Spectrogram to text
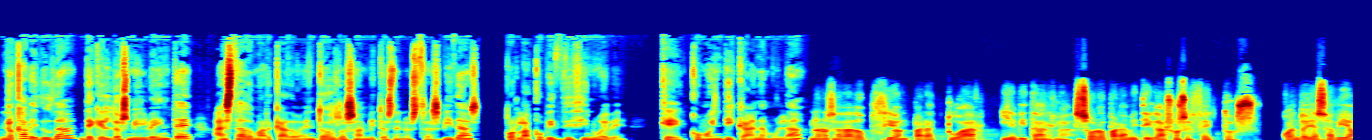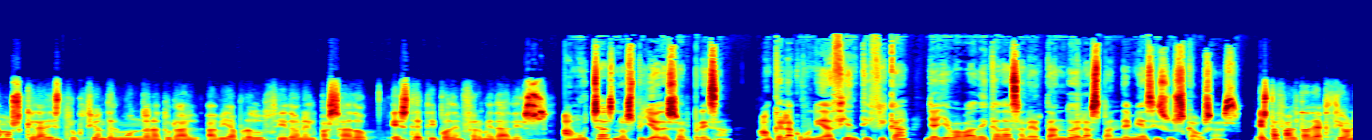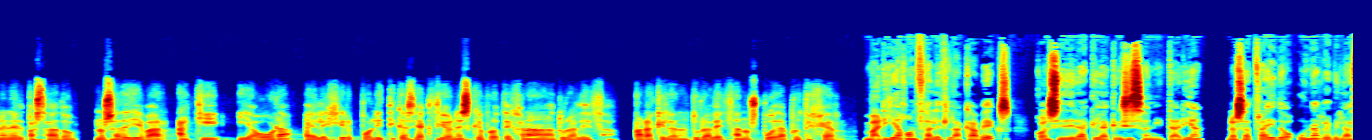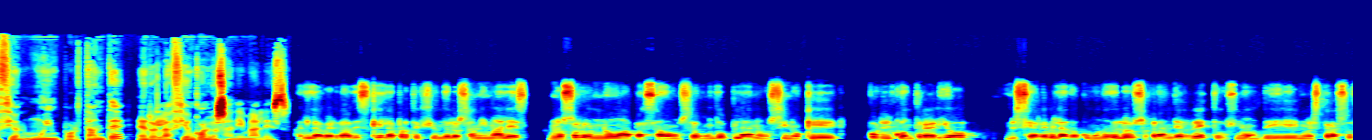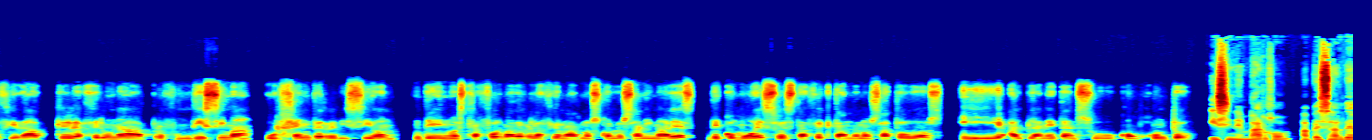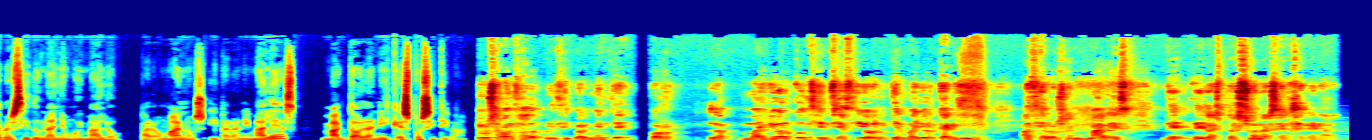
No cabe duda de que el 2020 ha estado marcado en todos los ámbitos de nuestras vidas por la COVID-19, que, como indica Ana Mulá, no nos ha dado opción para actuar y evitarla, solo para mitigar sus efectos. Cuando ya sabíamos que la destrucción del mundo natural había producido en el pasado este tipo de enfermedades. A muchas nos pilló de sorpresa, aunque la comunidad científica ya llevaba décadas alertando de las pandemias y sus causas. Esta falta de acción en el pasado nos ha de llevar aquí y ahora a elegir políticas y acciones que protejan a la naturaleza, para que la naturaleza nos pueda proteger. María González Lacabex considera que la crisis sanitaria nos ha traído una revelación muy importante en relación con los animales. La verdad es que la protección de los animales no solo no ha pasado a un segundo plano, sino que, por el contrario, se ha revelado como uno de los grandes retos de nuestra sociedad, que debe hacer una profundísima, urgente revisión de nuestra forma de relacionarnos con los animales, de cómo eso está afectándonos a todos y al planeta en su conjunto. Y sin embargo, a pesar de haber sido un año muy malo para humanos y para animales, Magda Oranik es positiva. Hemos avanzado principalmente por la mayor concienciación y el mayor cariño hacia los animales de, las personas en general.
